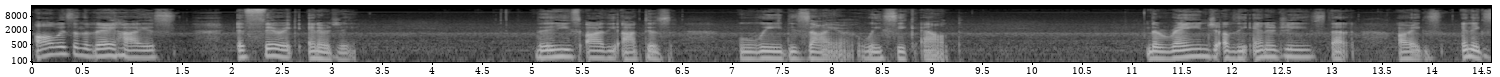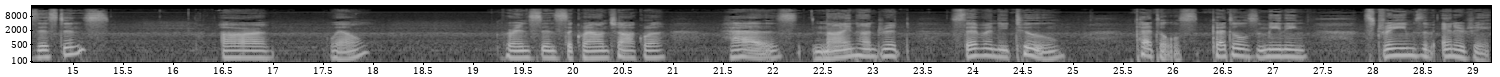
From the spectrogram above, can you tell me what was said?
Always in the very highest etheric energy. These are the octaves we desire, we seek out. The range of the energies that are ex- in existence are, well, for instance, the crown chakra has 972 petals. Petals meaning streams of energy,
